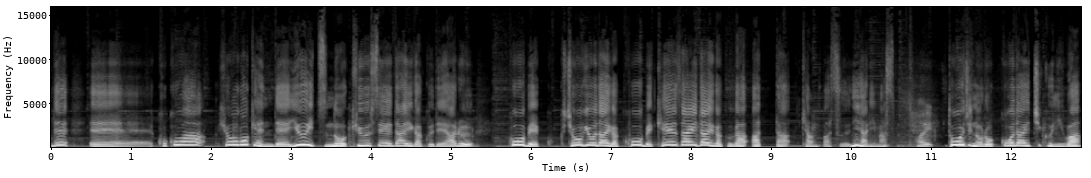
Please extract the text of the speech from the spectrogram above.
で、えー、ここは兵庫県で唯一の旧制大学である神戸商業大学神戸経済大学があったキャンパスになります、はい、当時の六甲台地区には、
